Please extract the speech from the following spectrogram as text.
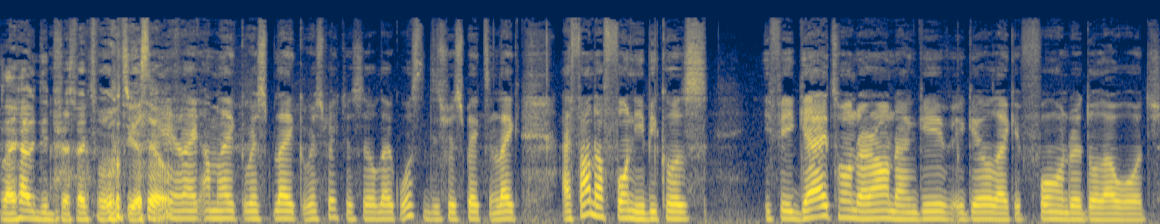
Like how did disrespectful to yourself. Yeah, like I'm like res- like respect yourself. Like what's the disrespecting? Like I found that funny because if a guy turned around and gave a girl like a four hundred dollar watch,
